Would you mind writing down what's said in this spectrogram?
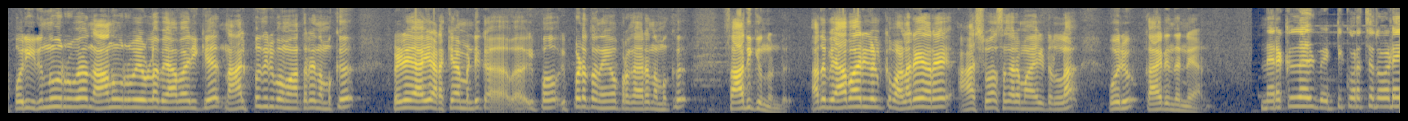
അപ്പോൾ ഒരു ഇരുന്നൂറ് രൂപ നാനൂറ് രൂപയുള്ള വ്യാപാരിക്ക് നാൽപ്പത് രൂപ മാത്രമേ നമുക്ക് പിഴയായി അടയ്ക്കാൻ വേണ്ടി ഇപ്പോൾ ഇപ്പോഴത്തെ നിയമപ്രകാരം നമുക്ക് സാധിക്കുന്നുണ്ട്. അത് വ്യാപാരികൾക്ക് വളരെയേറെ ആശ്വാസകരമായിട്ടുള്ള ഒരു കാര്യം തന്നെയാണ്. നിരക്കുകൾ വെട്ടിക്കുറച്ചതോടെ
